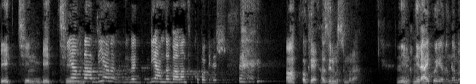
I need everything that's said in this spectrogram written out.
Bittin, bittin. Bir anda bir anda bir anda bağlantı kopabilir. Ah, okey. Hazır mısın buna? Nil Nilayko yanında mı?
